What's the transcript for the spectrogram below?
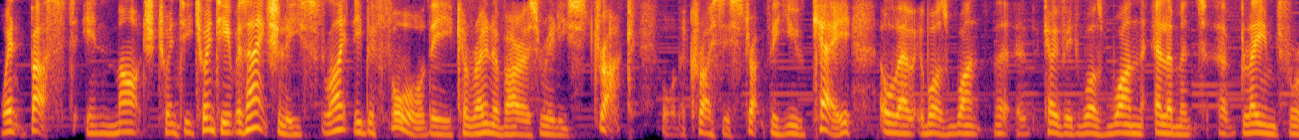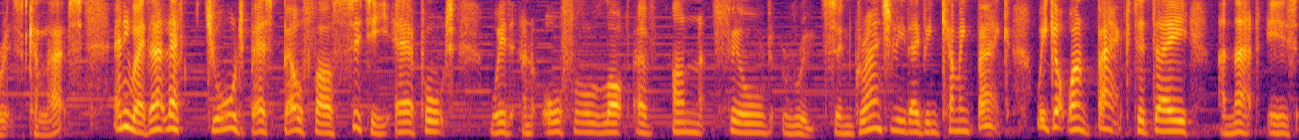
went bust in March 2020. It was actually slightly before the coronavirus really struck or the crisis struck the UK, although it was one, uh, COVID was one element uh, blamed for its collapse. Anyway, that left George Best Belfast City Airport with an awful lot of unfilled routes, and gradually they've been coming back. We got one back today, and that is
